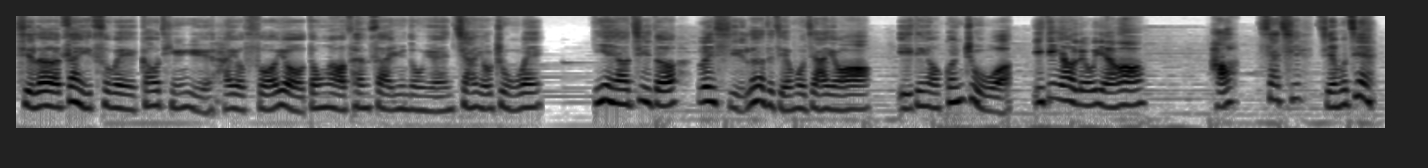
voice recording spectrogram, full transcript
喜乐再一次为高廷宇还有所有冬奥参赛运动员加油助威，你也要记得为喜乐的节目加油哦！一定要关注我，一定要留言哦！好，下期节目见。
